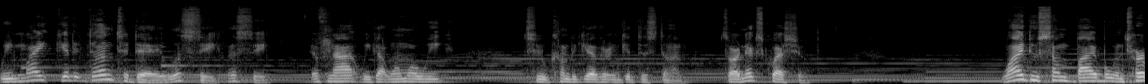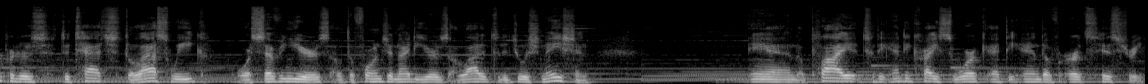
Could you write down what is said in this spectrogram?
we might get it done today. Let's see. Let's see. If not, we got one more week to come together and get this done. So, our next question Why do some Bible interpreters detach the last week or seven years of the 490 years allotted to the Jewish nation and apply it to the Antichrist's work at the end of Earth's history.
